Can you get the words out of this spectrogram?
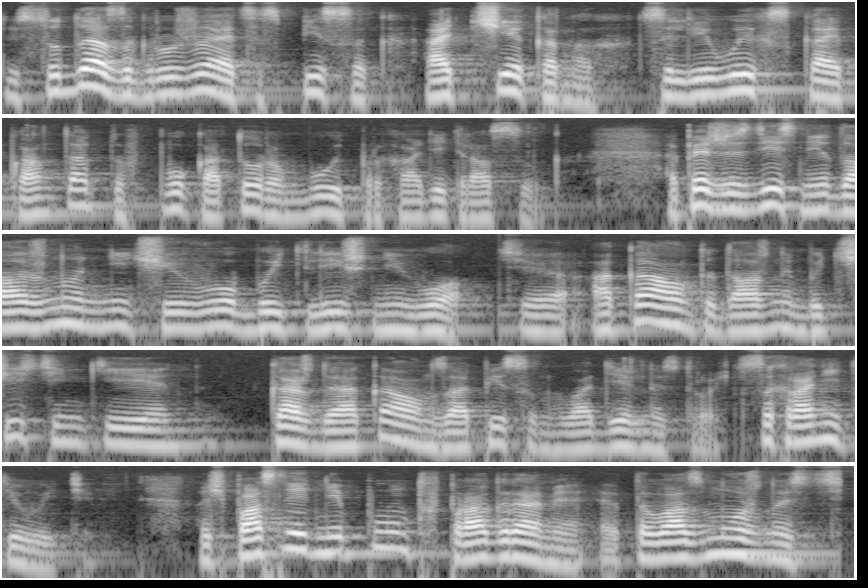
То есть сюда загружается список отчеканных целевых Skype контактов, по которым будет проходить рассылка. Опять же, здесь не должно ничего быть лишнего. Аккаунты должны быть чистенькие, каждый аккаунт записан в отдельной строчке. Сохранить и выйти. Значит, последний пункт в программе – это возможность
